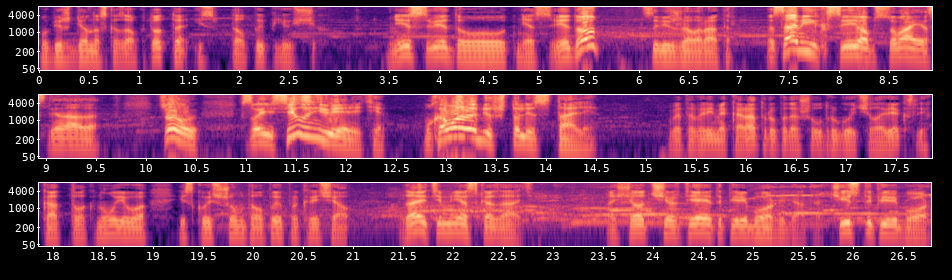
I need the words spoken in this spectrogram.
убежденно сказал кто-то из толпы пьющих. Не сведут, не сведут, завизжал оратор. Мы сами их сведем с ума, если надо. Что вы в свои силы не верите? Мухоморами, что ли, стали? В это время к оратору подошел другой человек, слегка оттолкнул его и сквозь шум толпы прокричал. «Дайте мне сказать!» Насчет чертей это перебор, ребята. Чистый перебор.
